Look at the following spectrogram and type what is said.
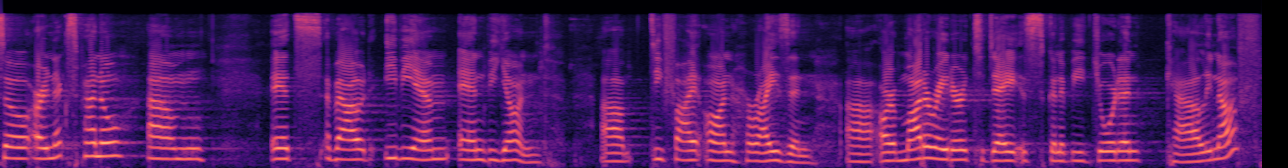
So our next panel, um, it's about EVM and beyond, uh, DeFi on Horizen. Uh, our moderator today is going to be Jordan Kalinoff.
